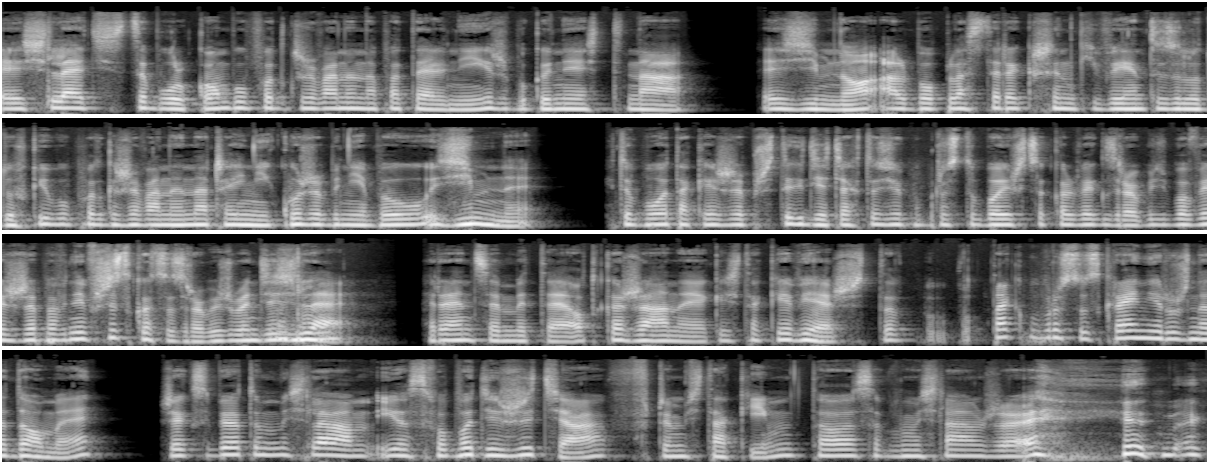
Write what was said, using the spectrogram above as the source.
e, śledź z cebulką był podgrzewany na patelni, żeby go nie jeść na e, zimno, albo plasterek szynki wyjęty z lodówki był podgrzewany na czajniku, żeby nie był zimny. I to było takie, że przy tych dzieciach to się po prostu boisz cokolwiek zrobić, bo wiesz, że pewnie wszystko, co zrobisz, będzie Mhm. źle. Ręce myte, odkażane, jakieś takie, wiesz, to tak po prostu skrajnie różne domy, że jak sobie o tym myślałam i o swobodzie życia w czymś takim, to sobie myślałam, że jednak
